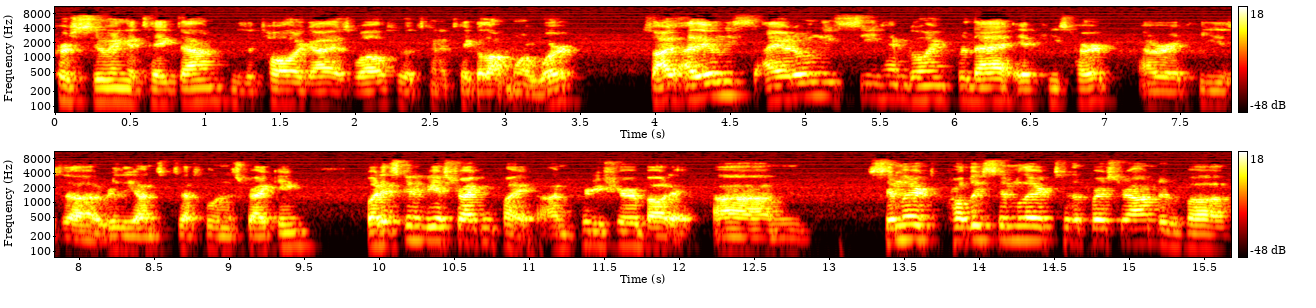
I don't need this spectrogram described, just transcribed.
pursuing a takedown. He's a taller guy as well, so it's going to take a lot more work. So I, I only I only see him going for that if he's hurt or if he's uh, really unsuccessful in the striking but it's going to be a striking fight. I'm pretty sure about it. Um, similar, probably similar to the first round of uh,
